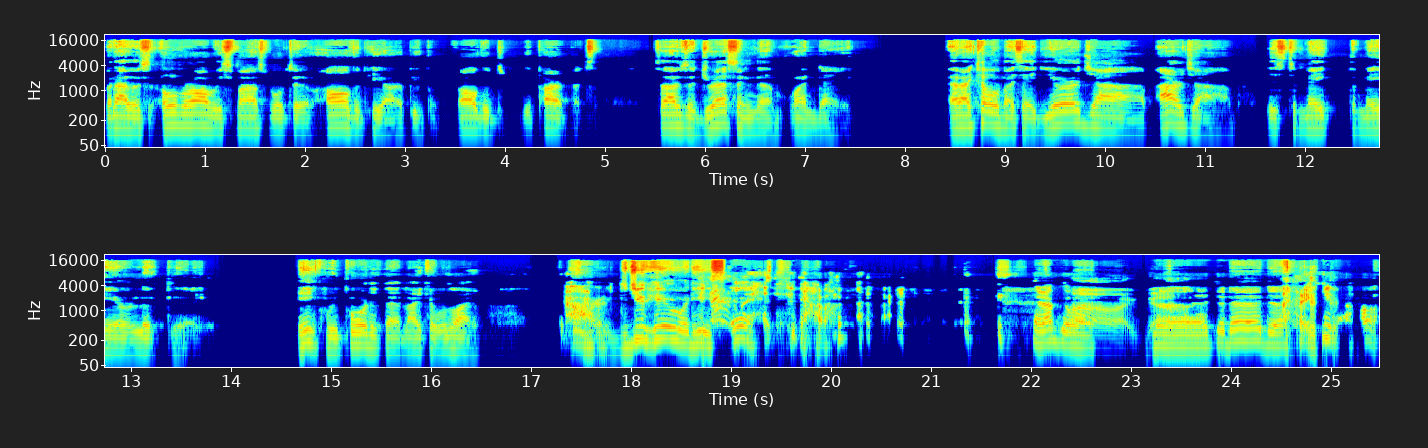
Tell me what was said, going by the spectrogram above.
but I was overall responsible to all the PR people, all the departments. So I was addressing them one day. And I told them, I said, your job, our job is to make the mayor look good. Inc. reported that like it was like, did you hear what he said? and I'm going, oh da, da, da, you know.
